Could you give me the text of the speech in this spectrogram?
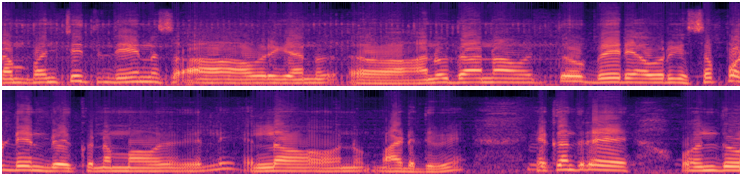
ನಮ್ಮ ಪಂಚಾಯತಿಂದ ಏನು ಅವರಿಗೆ ಅನು ಅನುದಾನ ಮತ್ತು ಬೇರೆ ಅವರಿಗೆ ಸಪೋರ್ಟ್ ಏನು ಬೇಕು ನಮ್ಮ ಇಲ್ಲಿ ಎಲ್ಲವನ್ನು ಮಾಡಿದ್ದೀವಿ. ಯಾಕಂದರೆ ಒಂದು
